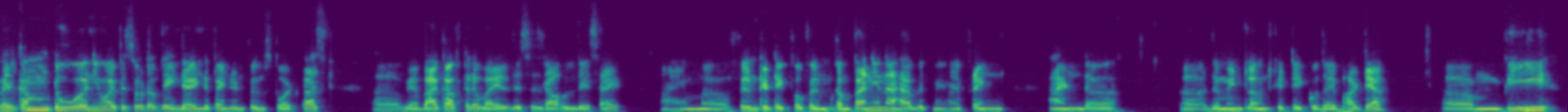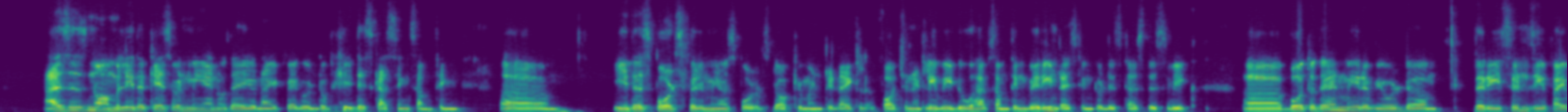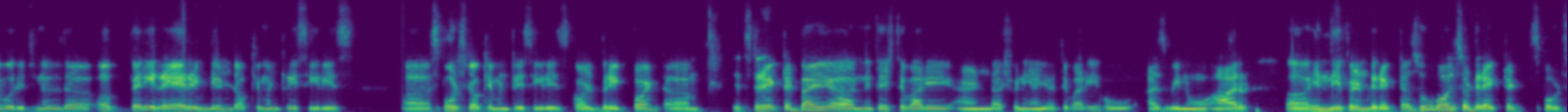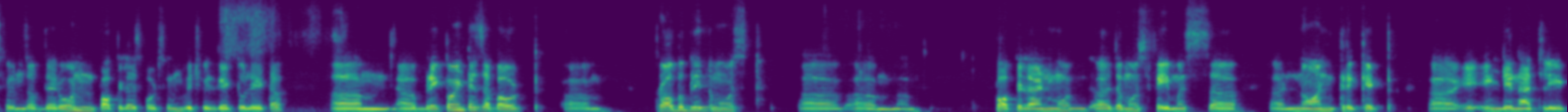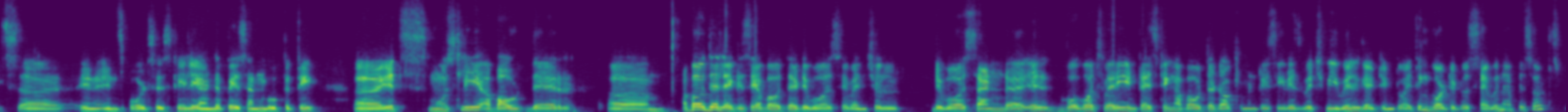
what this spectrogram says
Welcome to a new episode of the India Independent Films podcast. Uh, we are back after a while. This is Rahul Desai. I am a film critic for Film Companion. I have with me my friend and uh, uh, the Mint Lounge critic Uday Bhatia. Um, we, as is normally the case when me and Uday unite, we're going to be discussing something um, either sports filmy or sports documentary. Like, fortunately, we do have something very interesting to discuss this week. Uh, both Uday me reviewed um, the recent ZEE5 original, the a very rare Indian documentary series, uh, sports documentary series called Breakpoint. Um, it's directed by uh, Nitesh Tiwari and Ashwini Iyer Tiwari, who, as we know, are uh, Hindi film directors who've also directed sports films of their own, popular sports film, which we'll get to later. Um, uh, Breakpoint is about um, probably the most uh, um, um, popular and mo- uh, the most famous uh, uh, non-cricket uh, Indian athletes in, in sports history, Leander Paes and Bhupathi. it's mostly about their um, about their legacy, about their divorce, eventual divorce, and it, what's very interesting about the documentary series, which we will get into. I think what it was seven episodes.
